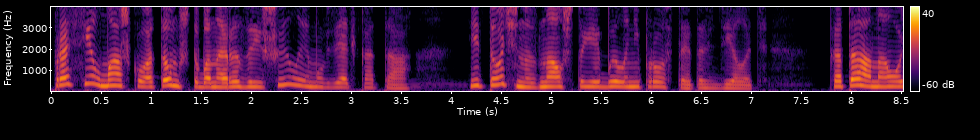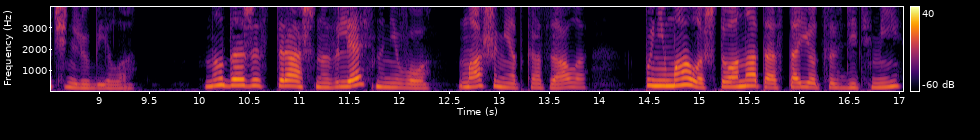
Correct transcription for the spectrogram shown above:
просил Машку о том, чтобы она разрешила ему взять кота. И точно знал, что ей было непросто это сделать. Кота она очень любила. Но даже страшно злясь на него, Маша не отказала. Понимала, что она-то остается с детьми,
